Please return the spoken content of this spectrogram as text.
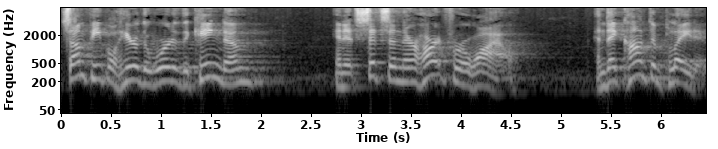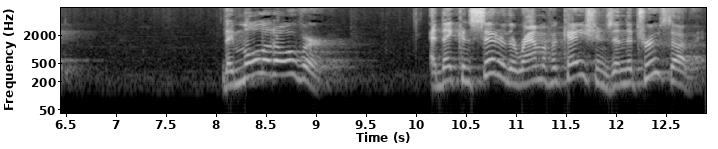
some people hear the word of the kingdom and it sits in their heart for a while and they contemplate it. They mull it over and they consider the ramifications and the truth of it.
